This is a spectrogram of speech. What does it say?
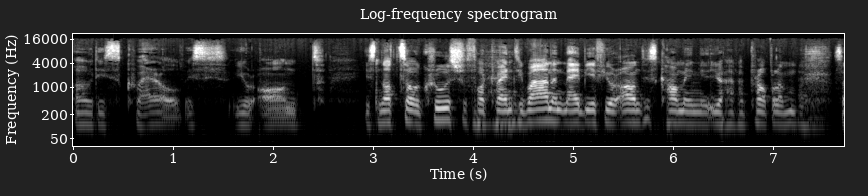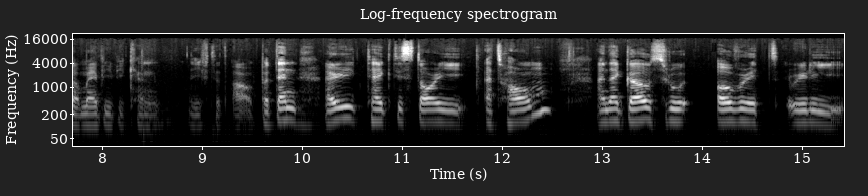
oh, this quarrel with your aunt is not so crucial for 21, and maybe if your aunt is coming, you have a problem. So maybe we can leave that out. But then I really take this story at home, and I go through over it really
